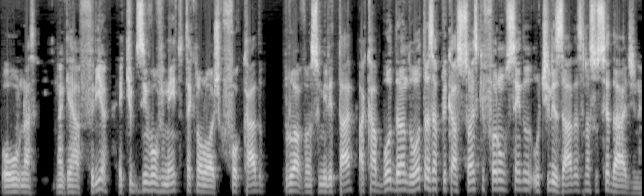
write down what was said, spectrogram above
ou na, na Guerra Fria, é que o desenvolvimento tecnológico focado para o avanço militar acabou dando outras aplicações que foram sendo utilizadas na sociedade, né?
